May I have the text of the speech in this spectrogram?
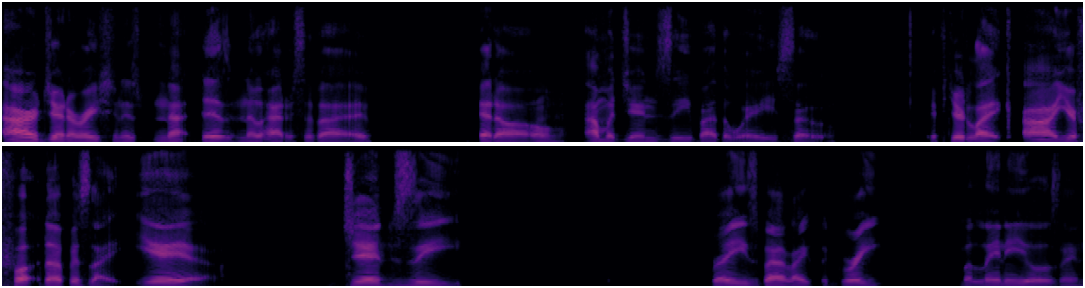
our generation is not doesn't know how to survive at all. I'm a Gen Z, by the way, so if you're like, ah, oh, you're fucked up, it's like, yeah, Gen Z, raised by like the great millennials and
